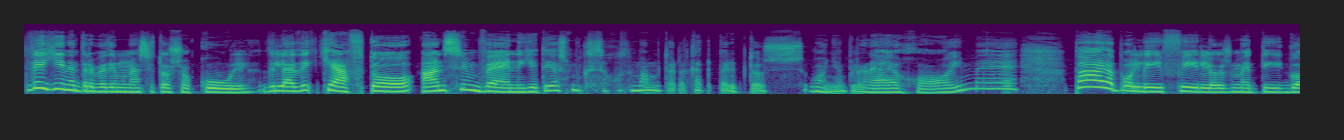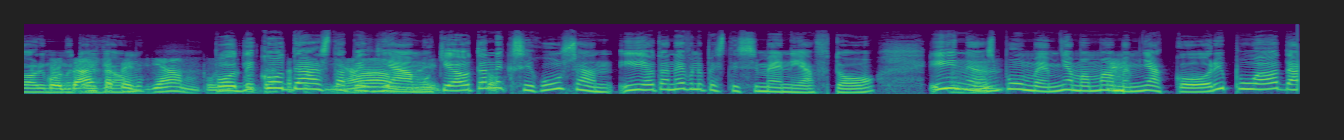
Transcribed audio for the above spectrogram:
δεν γίνεται, ρε παιδί μου, να είσαι τόσο cool. Δηλαδή και αυτό, αν συμβαίνει, γιατί ας πούμε, ξέρεις, εγώ θυμάμαι τώρα κάτι περιπτώσεις γονιών που λένε Εγώ είμαι πάρα πολύ φίλος με την κόρη μου, με Κοντά το στα γιο μου. παιδιά μου. Πολύ κοντά στα παιδιά μου. Και έτσι, όταν αυτό. εξηγούσαν ή όταν έβλεπες τι σημαίνει αυτό, είναι ας πούμε μια μαμά με μια κόρη που όταν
